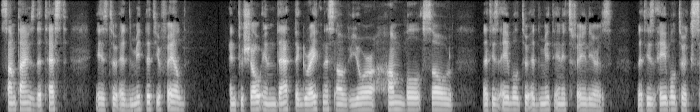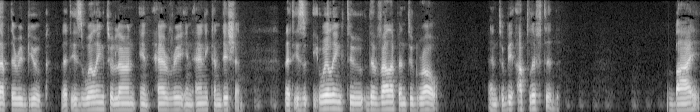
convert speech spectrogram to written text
Sometimes the test is to admit that you failed and to show in that the greatness of your humble soul that is able to admit in its failures that is able to accept the rebuke, that is willing to learn in every, in any condition, that is willing to develop and to grow and to be uplifted by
